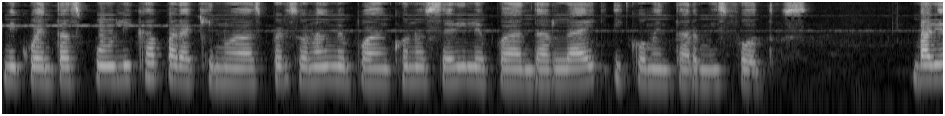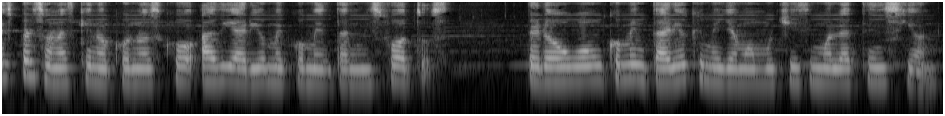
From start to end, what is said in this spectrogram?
Mi cuenta es pública para que nuevas personas me puedan conocer y le puedan dar like y comentar mis fotos. Varias personas que no conozco a diario me comentan mis fotos, pero hubo un comentario que me llamó muchísimo la atención.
